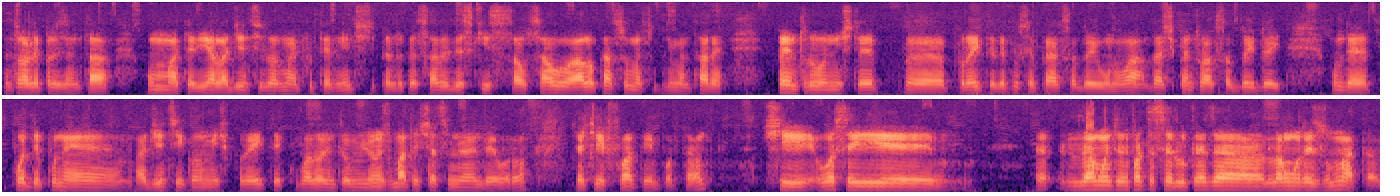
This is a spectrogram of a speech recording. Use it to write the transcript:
pentru a le prezenta un material agenților mai puternici, pentru că s-a redeschis sau s-au alocat sume suplimentare pentru niște uh, proiecte depuse pe axa 2.1a, dar și pentru axa 2.2, unde pot depune agenții economici proiecte cu valori între 1 milion jumate și 6 milioane de euro, ceea ce e foarte important. Și o să-i la momentul de față se lucrează la un rezumat al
